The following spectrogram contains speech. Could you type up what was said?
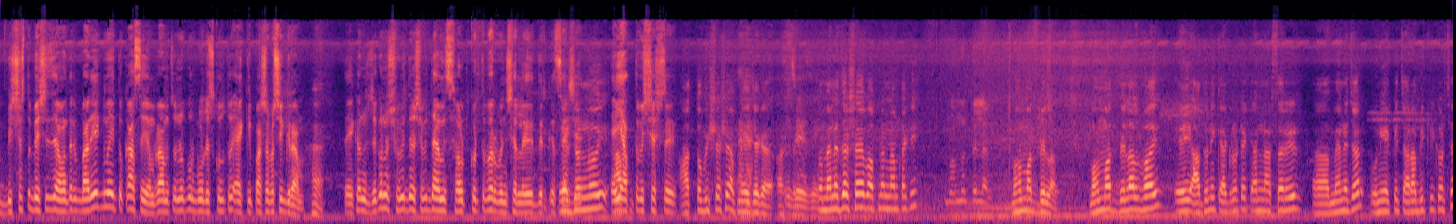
বিশ্বস্ত বেশি যে আমাদের বাড়ি একদম এই তো কাছে রামচন্দ্রপুর বোর্ড স্কুল তো একই পাশাপাশি গ্রাম। হ্যাঁ। তো এখানে যে কোনো সুবিধা সুবিধা আমি সলভ করতে পারব ইনশাল্লাহ এদেরকে এর জন্যই এই আত্মবিশ্বাসে। আত্মবিশ্বাসে আপনি এই জায়গায় আসছেন। তো ম্যানেজার সাহেব আপনার নামটা কি? মোহাম্মদ মোহাম্মদ বেলাল। মোহাম্মদ বেলাল ভাই এই আধুনিক অ্যাগ্রোটেক অ্যান্ড নার্সারির ম্যানেজার উনি একটি চারা বিক্রি করছে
